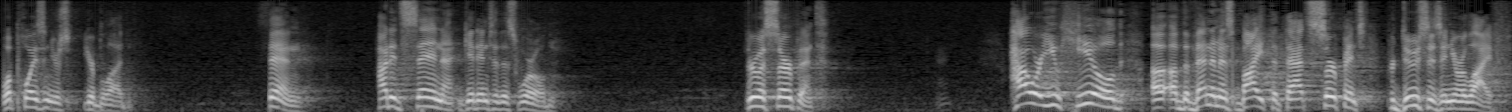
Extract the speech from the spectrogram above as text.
What poisoned your, your blood? Sin. How did sin get into this world? Through a serpent. How are you healed of the venomous bite that that serpent produces in your life?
